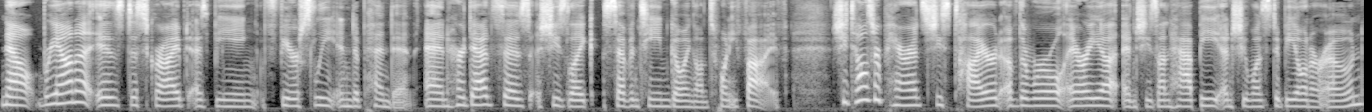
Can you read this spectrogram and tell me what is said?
Now, Brianna is described as being fiercely independent, and her dad says she's like 17 going on 25. She tells her parents she's tired of the rural area and she's unhappy and she wants to be on her own.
